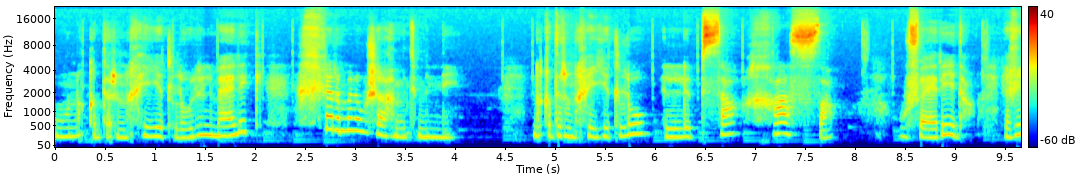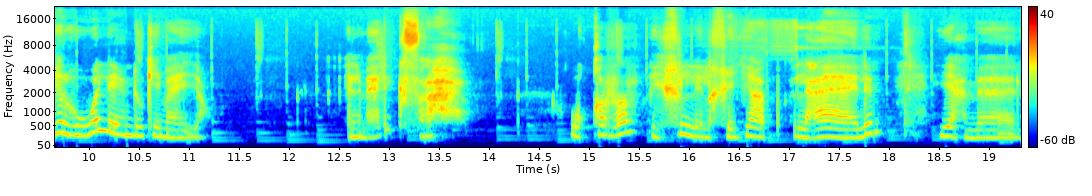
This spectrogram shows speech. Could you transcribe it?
ونقدر نخيط له للملك خير من وش راه متمني. نقدر نخيط له لبسة خاصة وفريدة غير هو اللي عنده كيما هي. الملك فرح وقرر يخلي الخياط العالم يعمل.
